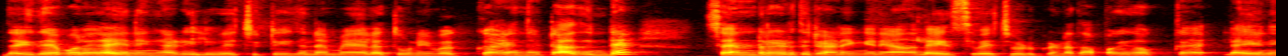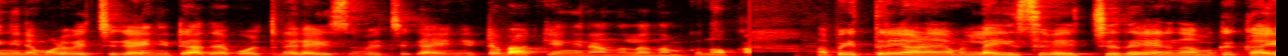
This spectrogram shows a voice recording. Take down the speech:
ഇതാ ഇതേപോലെ ലൈനിങ് അടിയിൽ വെച്ചിട്ട് ഇതിന്റെ മേലെ തുണി വെക്കുക. എന്നിട്ട് അതിന്റെ സെന്റർ എടുത്തിട്ടാണ് ഇങ്ങനെയാണ് ലൈസ് വെച്ച് കൊടുക്കേണ്ടത്. അപ്പോൾ ഇതൊക്കെ ലൈനിങ്ങിന്റെ മുകളിൽ വെച്ച് കഴിഞ്ഞിട്ട് അതേപോലെ തന്നെ ലൈസും വെച്ച് കഴിഞ്ഞിട്ട് ബാക്കി എങ്ങനെയാണെന്നുള്ളത് നമുക്ക് നോക്കാം. അപ്പോൾ ഇത്രയാണ് നമ്മൾ ലൈസ് വെച്ചത്. ഇനി നമുക്ക് കൈ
